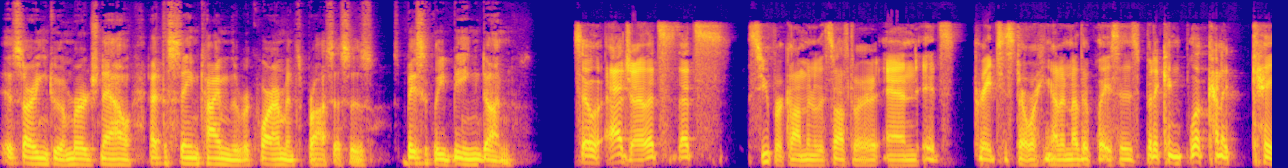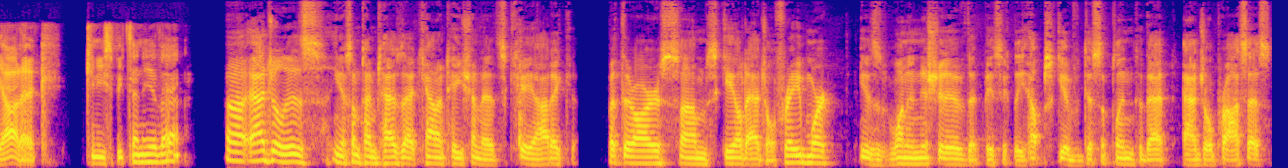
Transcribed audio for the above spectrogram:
is starting to emerge now at the same time the requirements process is basically being done. So agile, that's that's super common with software and it's great to start working out in other places, but it can look kind of chaotic. Can you speak to any of that? Uh, agile is, you know, sometimes has that connotation that it's chaotic. But there are some scaled agile framework is one initiative that basically helps give discipline to that agile process.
